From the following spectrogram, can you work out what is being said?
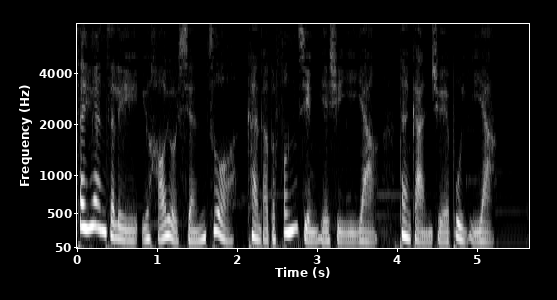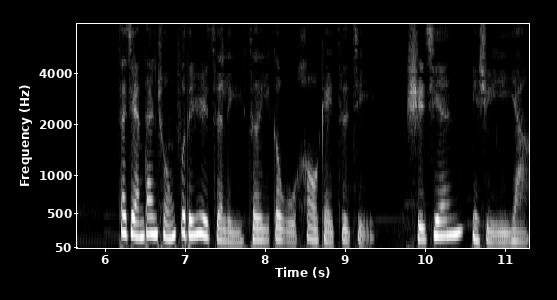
在院子里与好友闲坐，看到的风景也许一样，但感觉不一样。在简单重复的日子里，择一个午后给自己，时间也许一样，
